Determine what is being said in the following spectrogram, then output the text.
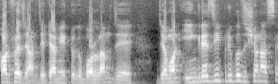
হরফেজার যেটা আমি একটুকে বললাম যে যেমন ইংরেজি প্রিপোজিশন আছে,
